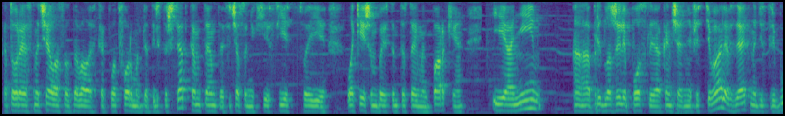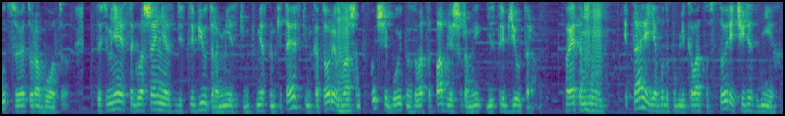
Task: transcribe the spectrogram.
которая сначала создавалась как платформа для 360 контента, сейчас у них есть, есть свои location-based entertainment парки, и они предложили после окончания фестиваля взять на дистрибуцию эту работу. То есть у меня есть соглашение с дистрибьютором местным, местным китайским, который mm-hmm. в вашем случае будет называться паблишером и дистрибьютором. Поэтому mm-hmm. в Китае я буду публиковаться в сторе через них.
